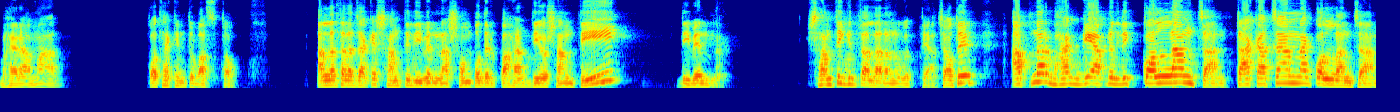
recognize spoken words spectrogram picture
ভাইরা, আমার কথা কিন্তু বাস্তব। আল্লাহ তালা যাকে শান্তি দিবেন না, সম্পদের পাহাড় দিয়েও শান্তি দিবেন না। শান্তি কিন্তু আল্লাহর আনুগত্যে আছে। অতএব আপনার ভাগ্যে আপনি যদি কল্যাণ চান, টাকা চান না কল্যাণ চান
